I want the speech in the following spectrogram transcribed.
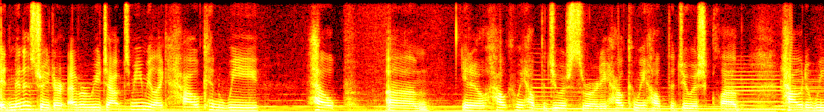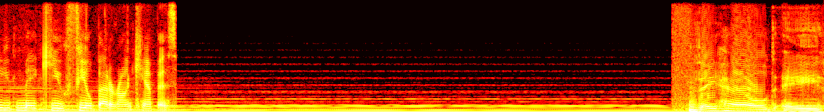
administrator ever reach out to me and be like, how can we help um, you know, how can we help the Jewish sorority? How can we help the Jewish club? How do we make you feel better on campus? They held a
